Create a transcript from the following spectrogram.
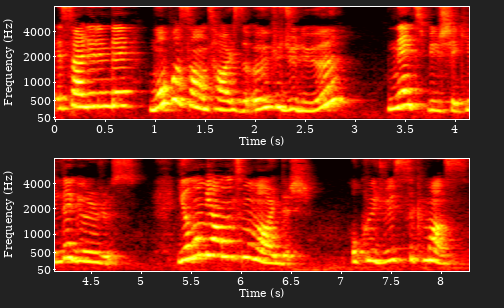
Eserlerinde Maupassant tarzı öykücülüğü net bir şekilde görürüz. Yalın bir anlatımı vardır. Okuyucuyu sıkmaz.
